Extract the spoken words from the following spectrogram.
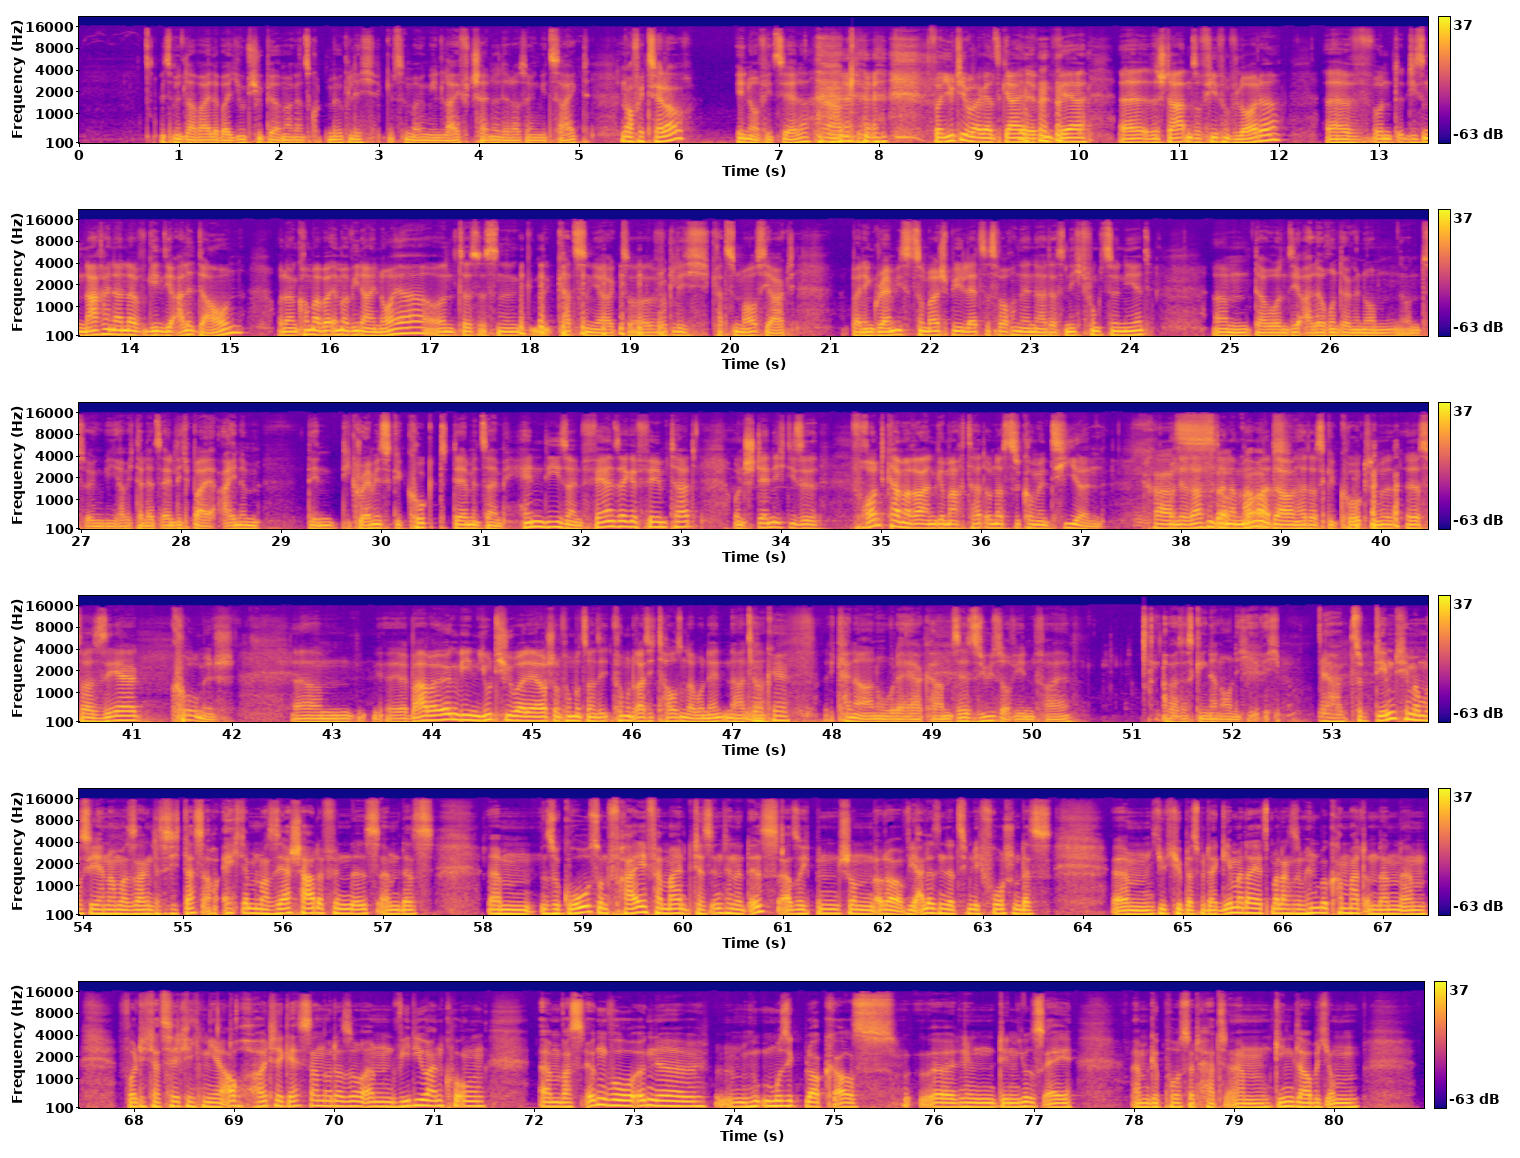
Ist mittlerweile bei YouTube ja immer ganz gut möglich. Gibt es immer irgendwie einen Live-Channel, der das irgendwie zeigt. Und offiziell auch? Inoffizieller. Ja, okay. Bei YouTube war ganz geil. Irgendwer, äh, das starten so vier, fünf Leute äh, und die sind nacheinander, gehen sie alle down und dann kommt aber immer wieder ein neuer und das ist eine, eine Katzenjagd, so wirklich Katzen-Maus-Jagd. Bei den Grammys zum Beispiel letztes Wochenende hat das nicht funktioniert. Ähm, da wurden sie alle runtergenommen und irgendwie habe ich dann letztendlich bei einem den, die Grammys geguckt, der mit seinem Handy seinen Fernseher gefilmt hat und ständig diese Frontkamera angemacht hat, um das zu kommentieren. Krass. Und er saß mit Oh seiner Mama Gott. da und hat das geguckt. Und das war sehr komisch. Ähm, er war aber irgendwie ein YouTuber, der auch schon 25 35.000 Abonnenten hatte. Okay. Keine Ahnung, wo der herkam. Sehr süß auf jeden Fall. Aber das ging dann auch nicht ewig. Ja, zu dem Thema muss ich ja nochmal sagen, dass ich das auch echt immer noch sehr schade finde, ist, ähm, dass ähm, so groß und frei vermeintlich das Internet ist. Also ich bin schon, oder wir alle sind ja ziemlich froh schon, dass ähm, YouTube das mit der GEMA da jetzt mal langsam hinbekommen hat und dann ähm, wollte ich tatsächlich mir auch heute, gestern oder so ein Video angucken, ähm, was irgendwo irgendeine ähm, Musikblog aus äh, den, den USA ähm, gepostet hat. Ging, glaube ich, um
